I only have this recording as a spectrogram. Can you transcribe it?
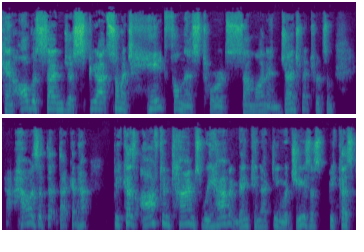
can all of a sudden just spew out so much hatefulness towards someone and judgment towards them? How is it that that can happen? Because oftentimes we haven't been connecting with Jesus because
